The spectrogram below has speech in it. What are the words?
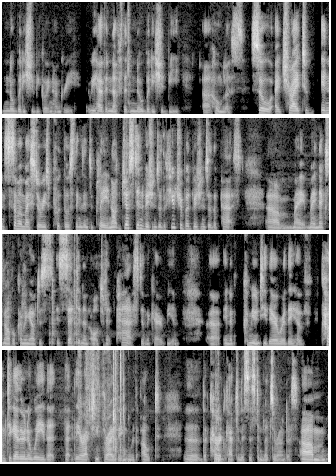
nobody should be going hungry. We have enough that nobody should be uh, homeless. So I try to, in some of my stories, put those things into play, not just in visions of the future, but visions of the past. Um, my my next novel coming out is is set in an alternate past in the Caribbean, uh, in a community there where they have come together in a way that that they are actually thriving without uh, the current capitalist system that's around us. Um,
